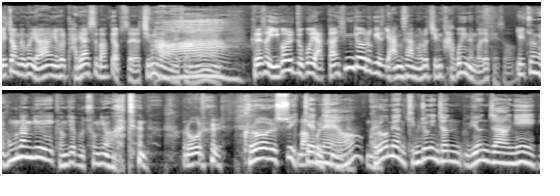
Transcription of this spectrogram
일정 정도 영향력을 발휘할 수밖에 없어요. 지금 상황에서는. 아. 그래서 이걸 두고 약간 힘겨루기 양상으로 지금 가고 있는 거죠, 계속. 일종의 홍남기 경제부총리와 같은 롤을 그럴 수 있겠네요. 네. 그러면 김종인 전 위원장이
